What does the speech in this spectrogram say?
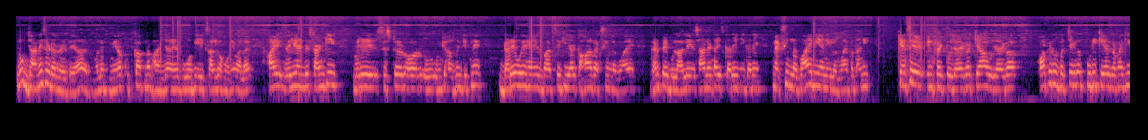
लोग जाने से डर रहे थे यार। मतलब मेरा खुद का अपना भांजा है, वो अभी एक साल का होने वाला है। आई रियली अंडरस्टैंड कि मेरे सिस्टर और उनके हस्बैंड कितने डरे हुए हैं इस बात से कि यार कहाँ वैक्सीन लगवाएँ, घर पे बुला ले सैनिटाइज करें, नहीं करें वैक्सीन लगवाएँ भी या नहीं लगवाएँ, पता नहीं कैसे इन्फेक्ट हो जाएगा, क्या हो जाएगा। और फिर उस बच्चे के साथ पूरी केयर करना कि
